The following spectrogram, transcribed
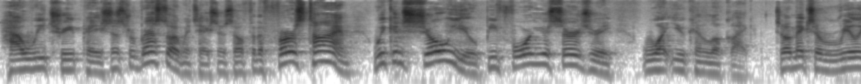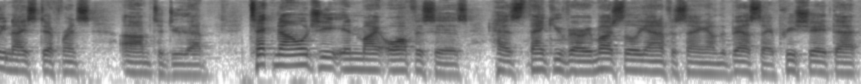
how we treat patients for breast augmentation. So, for the first time, we can show you before your surgery what you can look like. So, it makes a really nice difference um, to do that. Technology in my offices has, thank you very much, Liliana, for saying I'm the best. I appreciate that.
